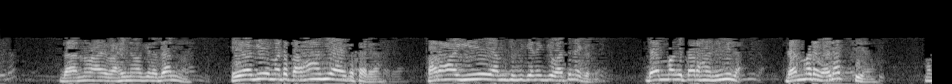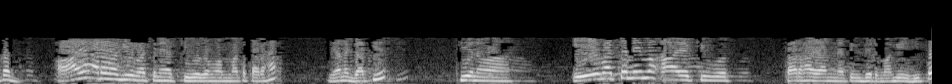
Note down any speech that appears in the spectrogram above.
දන්නවා ආයෙ වහිනවා කියලා දන්නවා. ඒ වගේ මට තරහ ගියා එක සැරයක්. තරහ ගියේ යම් කිසි කෙනෙක්ගේ වචනයකට. දැන් මගේ තරහ නිවිලා. දැන් මට වැඩක් තියෙනවා. මොකද්ද? ආය අර වගේ වචනයක් කිව්ව ගමන් මට තරහ යන ගතිය තියෙනවා. ඒ වචනේම ආය කිව්වොත් තරහ යන්නේ නැති විදිහට මගේ හිත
